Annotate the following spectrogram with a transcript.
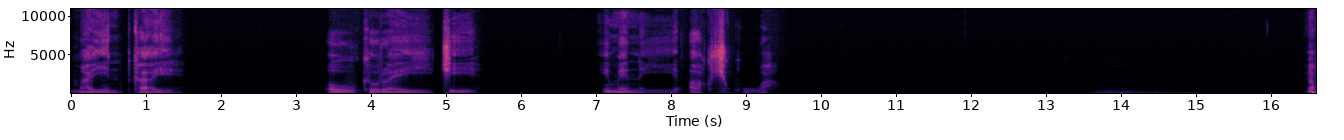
Main kai. O kurei chi. Imeni akshkua. Ja.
